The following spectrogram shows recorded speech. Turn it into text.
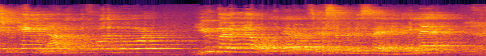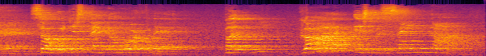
1982 came and I looked before the board, you better know what that Old Testament is saying. Amen? So we just thank the Lord for that. But God is the same God.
